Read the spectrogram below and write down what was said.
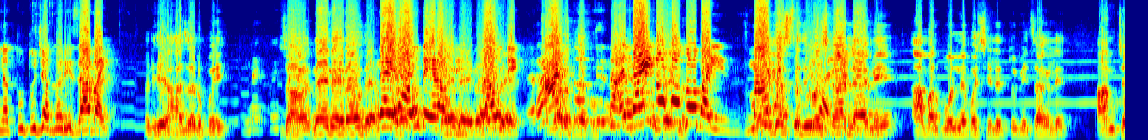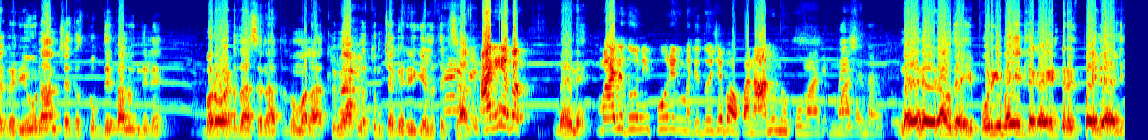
ना तू तुझ्या घरी जा बाई. पण हे हजार रुपये. जाव नाही नाही राहू द्या. नाही राहू दे राहू दे नाही, राहू दे. द्या. परत नको. नाही नाही नको गं बाई. लई माझी मस्त चुकी दिवस झाली. काढले आम्ही. आम्हाला बोलणे बसले तुम्ही चांगले. आमच्या घरी येऊन आमच्यातच खूप दे काढून दिले. बरं वाटत असं ना आता तुम्हाला. तुम्ही आपलं तुमच्या घरी गेलं तरी चालेल. आणि हे बघ नाही नाही. माझ्या दोन्ही पोरींमध्ये तुझे भावपणा आणू नको माझ- मला मला. नाही नाही राहू द्या. ही पोरगी बघितले का? इंटरव्ह्यू पहिली आली.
